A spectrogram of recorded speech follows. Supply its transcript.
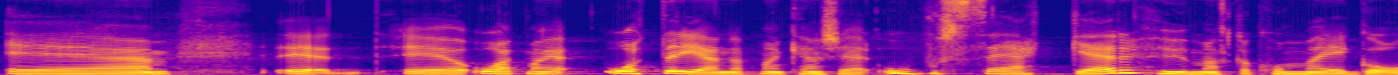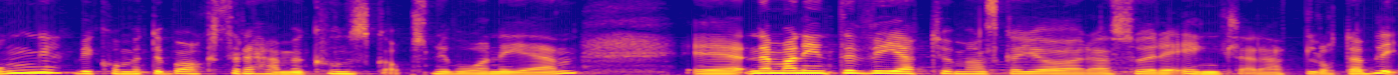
Ehm, eh, eh, och att man återigen att man kanske är osäker hur man ska komma igång. Vi kommer tillbaka till det här med kunskapsnivån igen. Eh, när man inte vet hur man ska göra så är det enklare att låta bli.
